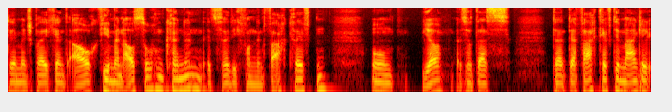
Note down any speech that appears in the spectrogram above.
dementsprechend auch Firmen aussuchen können. Jetzt rede ich von den Fachkräften. Und ja, also das, der, der Fachkräftemangel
